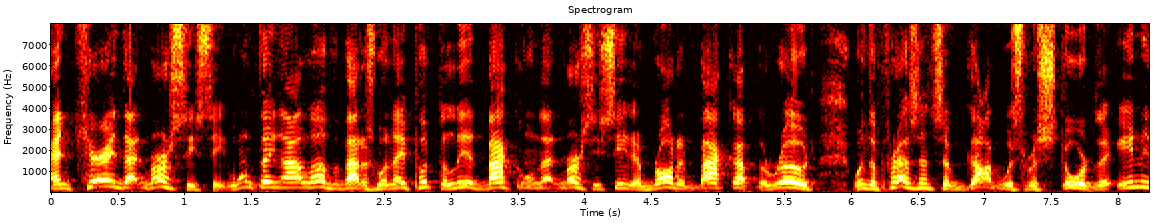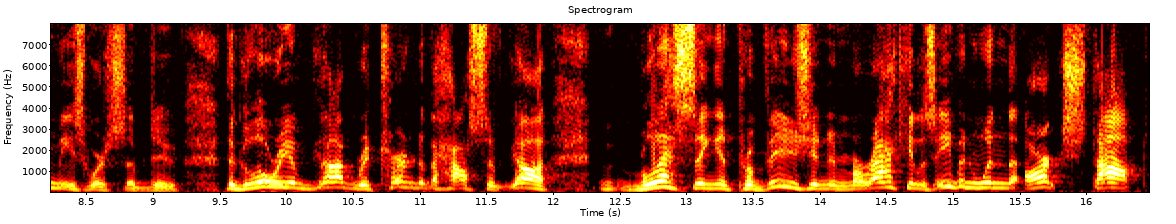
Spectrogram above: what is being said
and carry that mercy seat, one thing I love about it is when they put the lid back on that mercy seat and brought it back up the road, when the presence of God was restored, the enemies were subdued. The glory of God returned to the house of God, blessing and provision and miraculous. Even when the ark stopped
